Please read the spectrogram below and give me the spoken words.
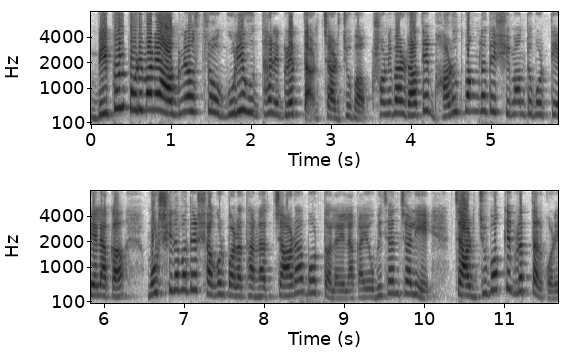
বিপুল পরিমাণে আগ্নেয়াস্ত্র গুলি উদ্ধারে গ্রেপ্তার চার যুবক। শনিবার রাতে ভারত বাংলাদেশ সীমান্তবর্তী এলাকা মুর্শিদাবাদের সাগরপাড়া থানার চারা বোরতলা এলাকায় অভিযান চালিয়ে চার যুবককে গ্রেপ্তার করে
